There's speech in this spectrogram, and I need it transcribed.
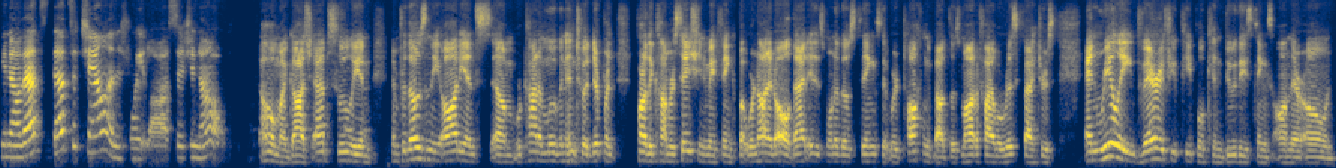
you know that's that's a challenge weight loss as you know Oh my gosh, absolutely. And and for those in the audience, um, we're kind of moving into a different part of the conversation, you may think, but we're not at all. That is one of those things that we're talking about, those modifiable risk factors. And really, very few people can do these things on their own.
